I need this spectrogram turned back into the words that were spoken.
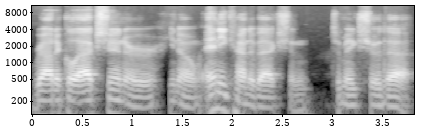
radical action or you know any kind of action to make sure that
